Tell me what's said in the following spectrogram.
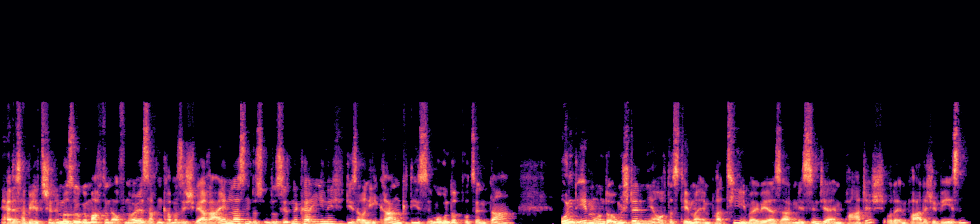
ja, das habe ich jetzt schon immer so gemacht und auf neue Sachen kann man sich schwerer einlassen. Das interessiert eine KI nicht. Die ist auch nie krank, die ist immer 100 Prozent da. Und eben unter Umständen ja auch das Thema Empathie, weil wir ja sagen, wir sind ja empathisch oder empathische Wesen.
